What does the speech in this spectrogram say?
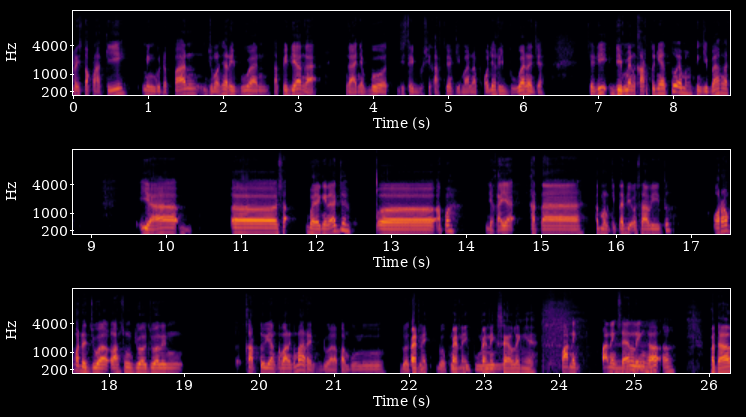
restock lagi minggu depan jumlahnya ribuan. Tapi dia nggak nggak nyebut distribusi kartunya gimana. Pokoknya ribuan aja. Jadi demand kartunya tuh emang tinggi banget. Ya eh bayangin aja eh apa ya kayak kata teman kita di Australia itu orang pada jual langsung jual-jualin kartu yang kemarin-kemarin 280 Panic, 20 panic 70 panic selling ya panic panic selling Hmm. heeh. Padahal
